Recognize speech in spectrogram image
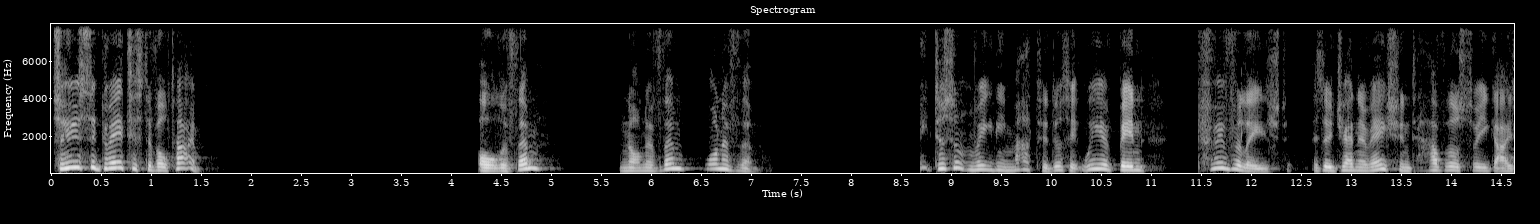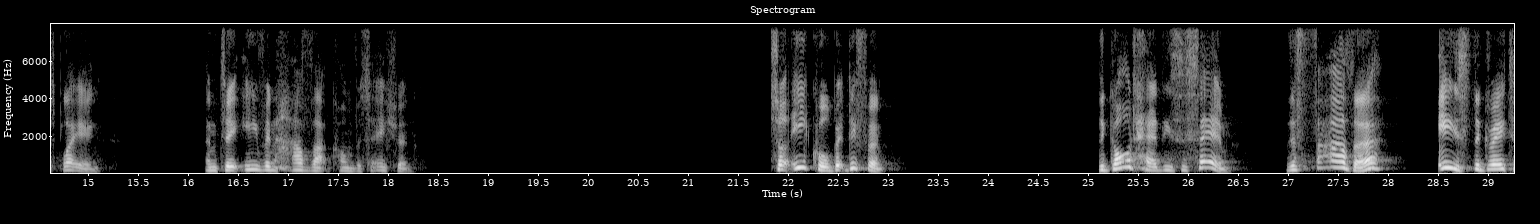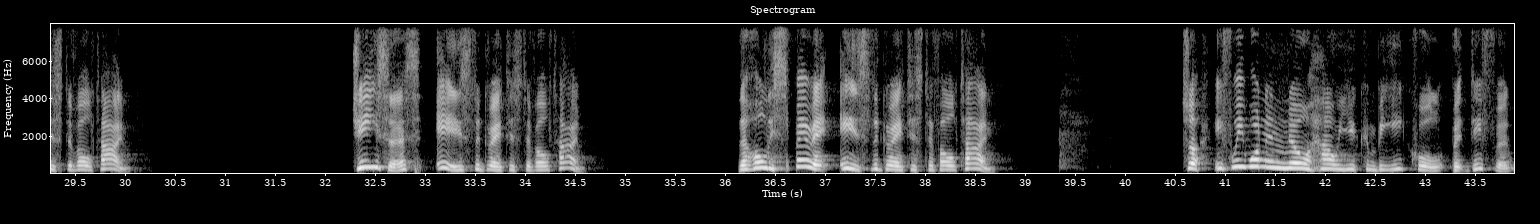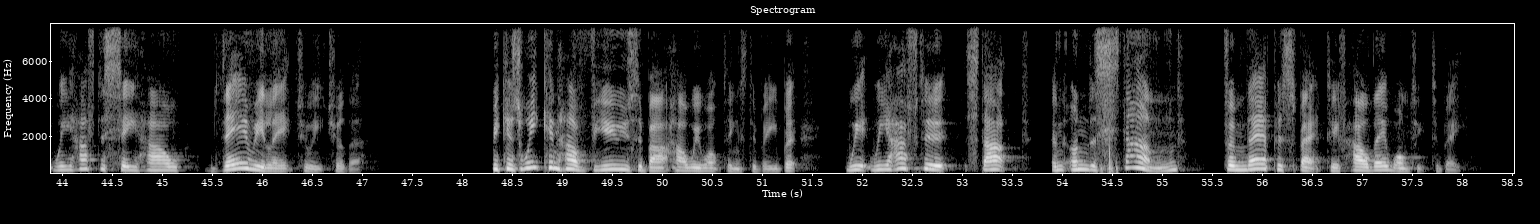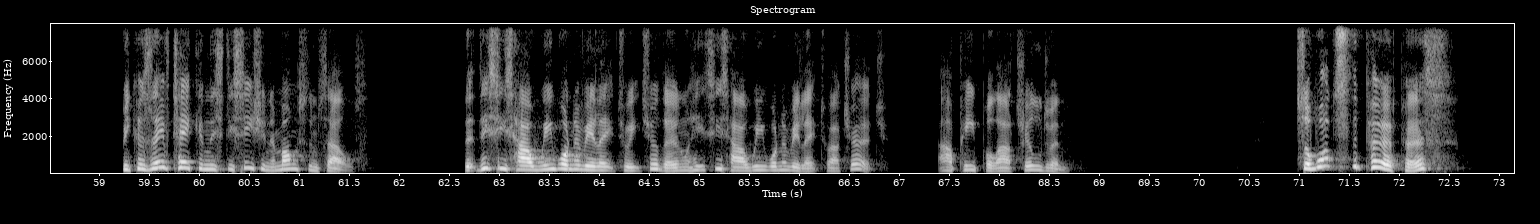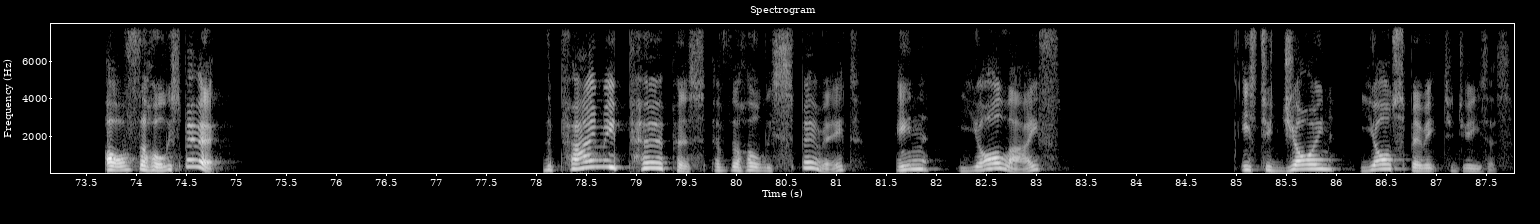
So who's the greatest of all time? All of them? None of them? One of them? It doesn't really matter, does it? We have been privileged as a generation to have those three guys playing and to even have that conversation. So equal but different. The Godhead is the same. The Father is the greatest of all time. Jesus is the greatest of all time. The Holy Spirit is the greatest of all time. So, if we want to know how you can be equal but different, we have to see how they relate to each other. Because we can have views about how we want things to be, but we, we have to start and understand from their perspective how they want it to be. Because they've taken this decision amongst themselves that this is how we want to relate to each other, and this is how we want to relate to our church, our people, our children. So, what's the purpose of the Holy Spirit? The primary purpose of the Holy Spirit in your life is to join your spirit to Jesus.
